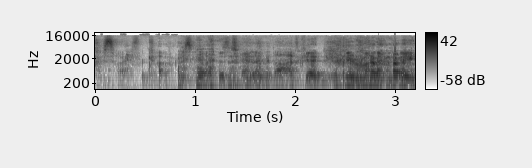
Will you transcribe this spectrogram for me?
Sorry, I forgot where I was going. The of thought. You me?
